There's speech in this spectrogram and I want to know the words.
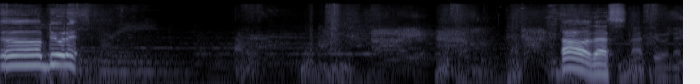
Oh, I'm doing it. Oh, that's not doing it.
